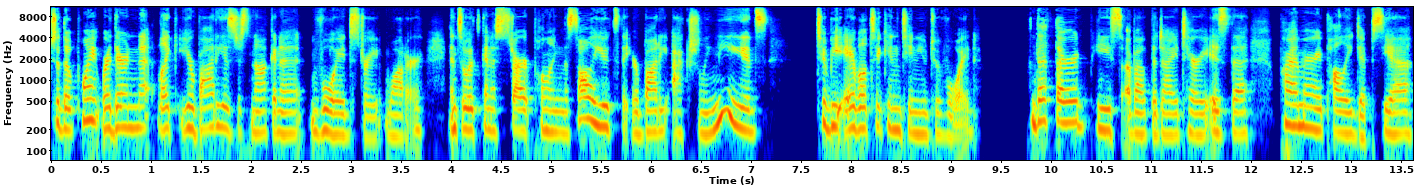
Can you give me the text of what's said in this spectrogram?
to the point where they're not, like your body is just not going to void straight water. And so it's going to start pulling the solutes that your body actually needs to be able to continue to void. The third piece about the dietary is the primary polydipsia,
